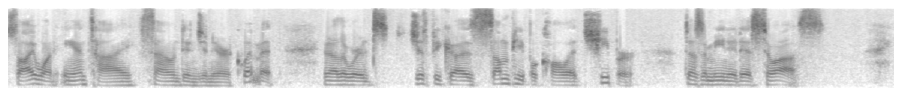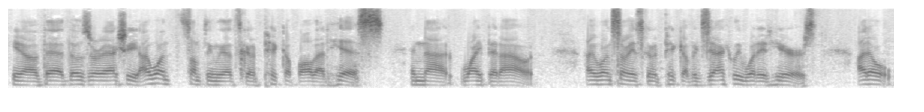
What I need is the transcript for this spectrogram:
so I want anti sound engineer equipment. In other words, just because some people call it cheaper doesn't mean it is to us. You know, that those are actually I want something that's going to pick up all that hiss and not wipe it out. I want something that's going to pick up exactly what it hears. I don't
